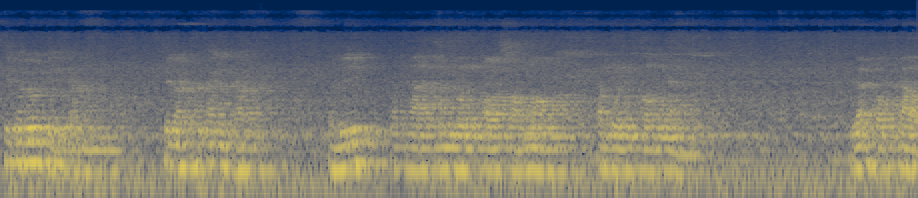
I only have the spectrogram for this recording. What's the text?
ที่เข้าร่วมกิจกรรมที่รักทุกท่านครับ วันนี้ประธานชมรมอสมตำบลคลองใหญ่และขอกล่าว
